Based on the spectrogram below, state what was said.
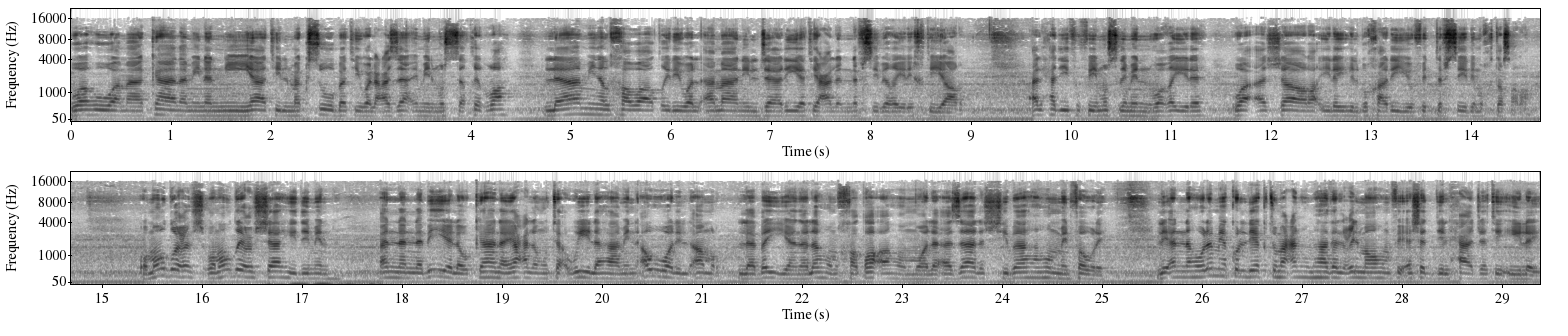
وهو ما كان من النيات المكسوبة والعزائم المستقرة لا من الخواطر والأمان الجارية على النفس بغير اختيار. الحديث في مسلم وغيره وأشار إليه البخاري في التفسير مختصرا. وموضع, وموضع الشاهد منه أن النبي لو كان يعلم تأويلها من أول الأمر لبين لهم خطأهم ولأزال اشتباههم من فوره لأنه لم يكن ليكتم عنهم هذا العلم وهم في أشد الحاجة إليه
